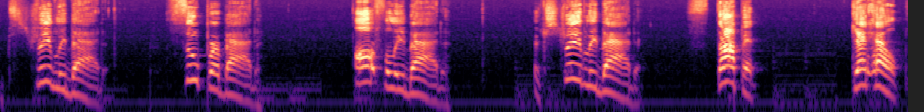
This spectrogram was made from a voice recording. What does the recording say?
Extremely bad. Super bad. Awfully bad. Extremely bad. Stop it. Get help.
